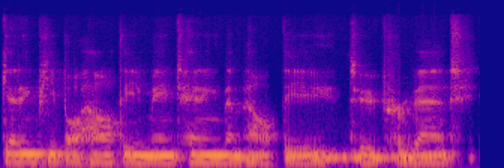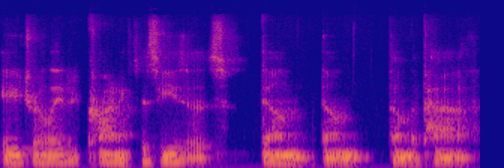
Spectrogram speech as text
getting people healthy, maintaining them healthy to prevent age related chronic diseases down, down, down the path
